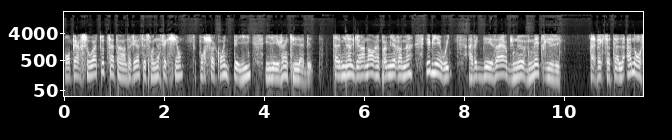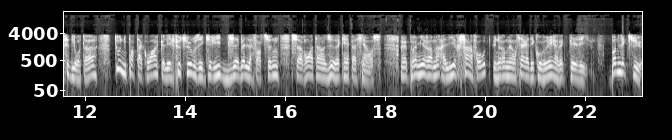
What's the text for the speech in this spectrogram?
On perçoit toute sa tendresse et son affection pour ce coin de pays et les gens qui l'habitent. Terminal Grand Nord, un premier roman? Eh bien oui, avec des airs d'une œuvre maîtrisée. Avec ce talent annoncé de l'auteur, tout nous porte à croire que les futurs écrits d'Isabelle Lafortune seront attendus avec impatience. Un premier roman à lire sans faute, une romancière à découvrir avec plaisir. Bonne lecture.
